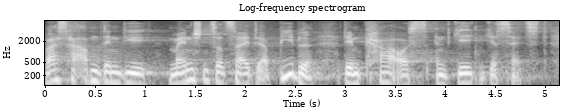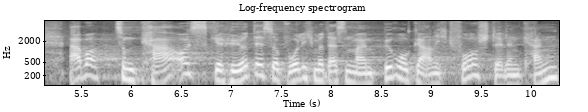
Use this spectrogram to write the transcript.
was haben denn die Menschen zur Zeit der Bibel dem Chaos entgegengesetzt. Aber zum Chaos gehört es, obwohl ich mir das in meinem Büro gar nicht vorstellen kann,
